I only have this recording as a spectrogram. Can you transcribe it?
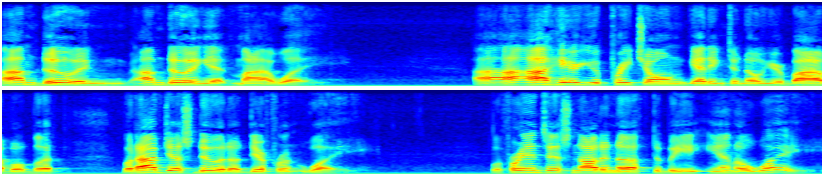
I'm, doing, I'm doing it my way. I, I hear you preach on getting to know your Bible, but, but I just do it a different way. Well, friends, it's not enough to be in a way.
